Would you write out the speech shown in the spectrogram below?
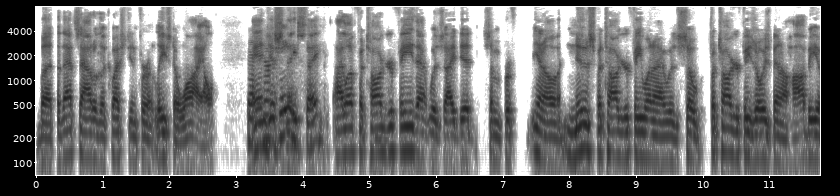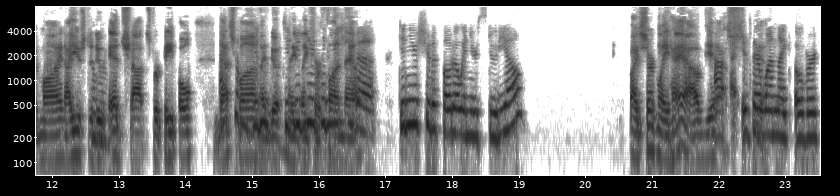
but that's out of the question for at least a while. And just stay safe. I love photography. That was I did some you know news photography when I was so photography's always been a hobby of mine. I used to do Mhm. headshots for people. That's Actually, fun. I do it you mainly for fun now. a- didn't you shoot a photo in your studio? I certainly have. Yes. is there Yeah. one like over?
